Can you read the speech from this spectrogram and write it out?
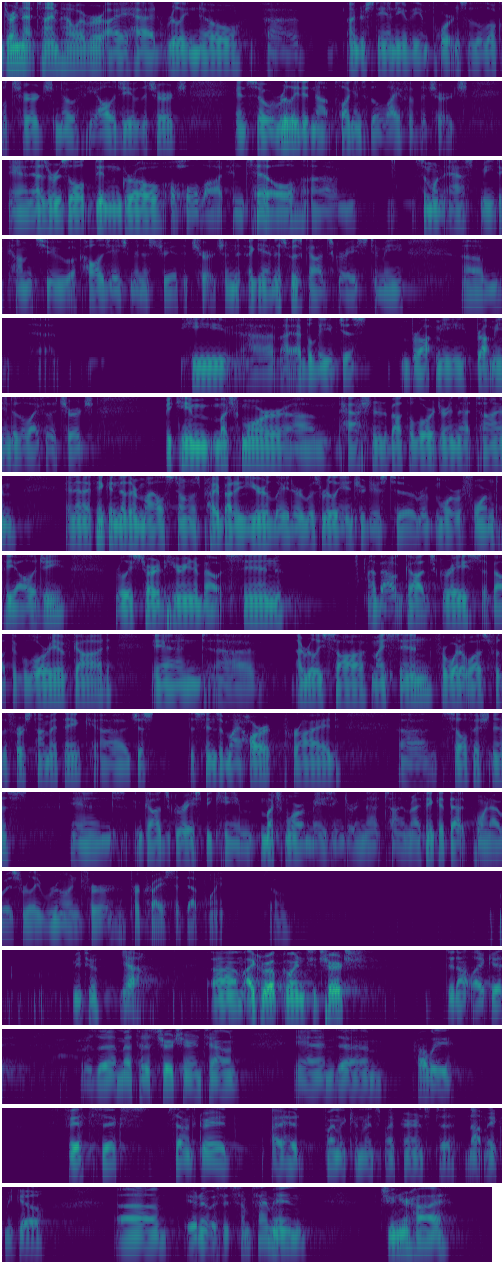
during that time, however, I had really no uh, understanding of the importance of the local church, no theology of the church, and so really did not plug into the life of the church. And as a result, didn't grow a whole lot until um, someone asked me to come to a college age ministry at the church. And again, this was God's grace to me. Um, he, uh, I, I believe, just brought me brought me into the life of the church. Became much more um, passionate about the Lord during that time, and then I think another milestone was probably about a year later. Was really introduced to re- more Reformed theology. Really started hearing about sin, about God's grace, about the glory of God, and uh, I really saw my sin for what it was for the first time. I think uh, just the sins of my heart, pride, uh, selfishness and God's grace became much more amazing during that time. And I think at that point, I was really ruined for, for Christ at that point. So, Me too. Yeah. Um, I grew up going to church, did not like it. It was a Methodist church here in town, and um, probably fifth, sixth, seventh grade, I had finally convinced my parents to not make me go. Um, and it was at sometime in junior high.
